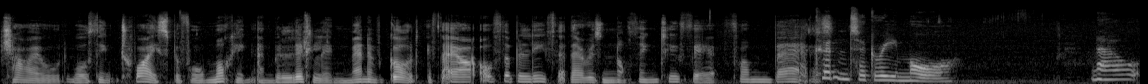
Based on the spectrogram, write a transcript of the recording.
child will think twice before mocking and belittling men of God if they are of the belief that there is nothing to fear from bears? I Couldn't agree more. Now,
